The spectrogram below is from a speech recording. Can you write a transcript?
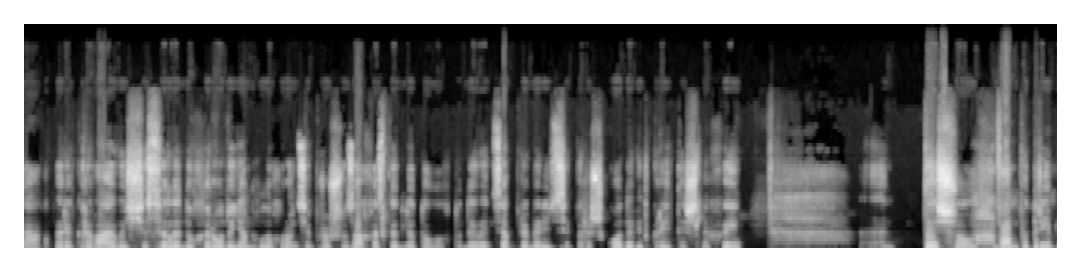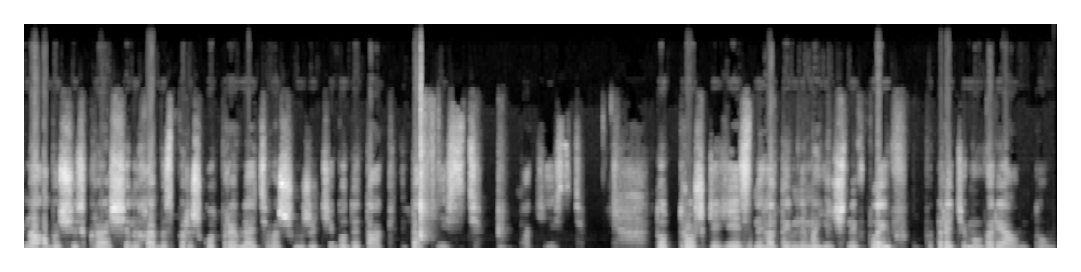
Так, перекриваю вищі сили, духи роду, янголохоронці, прошу захисти для того, хто дивиться. Приберіть всі перешкоди, відкрийте шляхи. Е, Те, що вам потрібно, або щось краще, нехай без перешкод проявляється в вашому житті, буде так і так єсть. Так єсть. Тут трошки є негативний магічний вплив по третьому варіанту,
